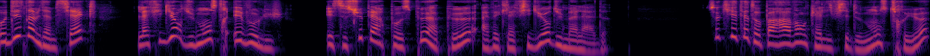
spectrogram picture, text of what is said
Au XIXe siècle, la figure du monstre évolue et se superpose peu à peu avec la figure du malade. Ce qui était auparavant qualifié de monstrueux,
